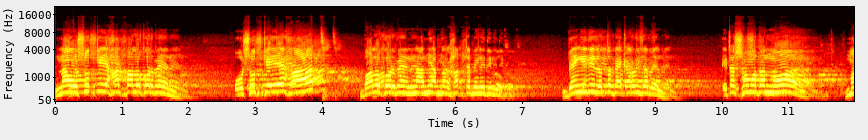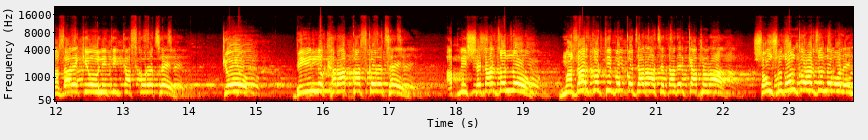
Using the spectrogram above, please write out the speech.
না ওষুধ খেয়ে হাত ভালো করবেন? ওষুধ খেয়ে হাত ভালো করবেন না, আমি আপনার হাতটা ভেঙে দিব। ভেঙে দিলে তো বেকার হয়ে যাবেন। এটা সমাধান নয়। মাজারে কেউ অনৈতিক কাজ করেছে, কেউ বিভিন্ন খারাপ কাজ করেছে। আপনি সেটার জন্য মাজার কর্তৃপক্ষ যারা আছে, তাদেরকে আপনারা সংশোধন করার জন্য বলেন।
